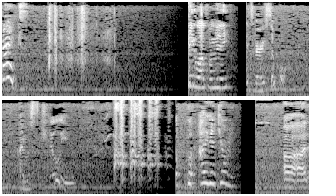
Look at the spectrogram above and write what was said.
Thanks. What do you want from me? It's very simple. I must kill you. How are you gonna kill me? Uh,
